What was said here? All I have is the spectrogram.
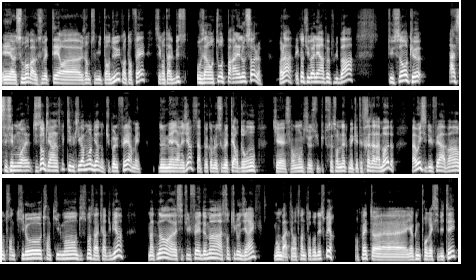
Et euh, souvent, bah, vous soulevé de terre, euh, jambes semi-tendues, quand on fait, c'est quand tu as le bus aux alentours de parallèle au sol. Voilà. Et quand tu vas aller un peu plus bas, tu sens que ah c'est moins, tu sens qu'il y a un truc qui, qui, va moins bien. Donc tu peux le faire, mais de manière légère. C'est un peu comme le soulevé de terre de qui est, c'est vraiment que je suis plus tout ça sur le net, mais qui était très à la mode. Bah oui, si tu le fais à 20 ou 30 kilos, tranquillement, doucement, ça va te faire du bien. Maintenant, euh, si tu le fais demain à 100 kilos direct, bon bah t'es en train de t'auto-détruire. En fait, il y a aucune progressivité.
